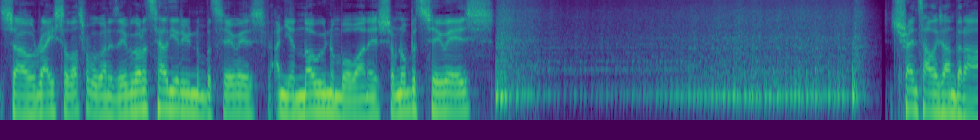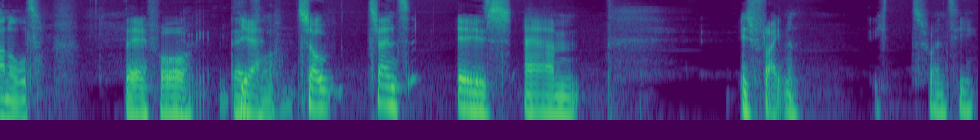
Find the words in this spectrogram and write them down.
So right, so that's what we're going to do. We're going to tell you who number two is, and you'll know who number one is. So number two is Trent Alexander-Arnold. Therefore, Therefore, Yeah. So Trent is um is frightening. He's twenty.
